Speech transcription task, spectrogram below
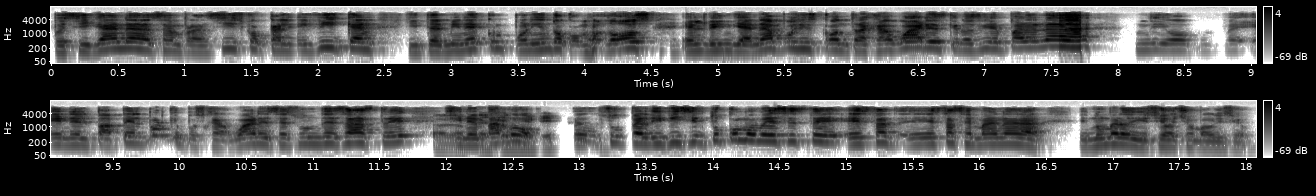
pues si gana San Francisco, califican, y terminé poniendo como dos el de Indianápolis contra Jaguares, que no sirven para nada, digo, en el papel, porque pues Jaguares es un desastre, sin embargo, súper difícil. ¿Tú cómo ves este, esta, esta semana el número 18, Mauricio?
